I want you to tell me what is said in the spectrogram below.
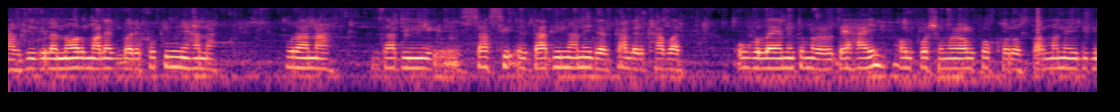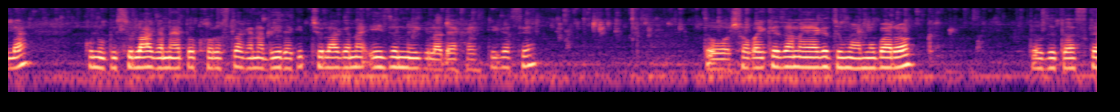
আর যেগুলা নর্মাল একবারে ফকির নেহানা, পুরানা দাদি চাষি দাদি নানিদের কালের খাবার, ওগুলাই আমি তোমরা দেখাই। অল্প সময়, অল্প খরচ, তার মানে এইগুলা কোনো কিছু লাগে না, এত খরচ লাগে না দিয়ে কিচ্ছু লাগে না, এই জন্য এইগুলা দেখাই, ঠিক আছে? তো সবাইকে জানাই আগে জুমা মুবারক। তো যেহেতু আজকে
